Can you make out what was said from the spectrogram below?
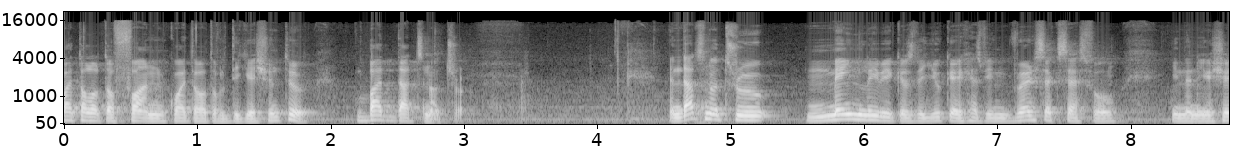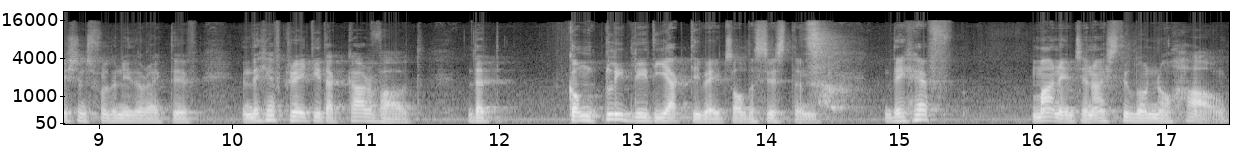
quite a lot of fun, quite a lot of litigation too. But that's not true. And that's not true mainly because the UK has been very successful in the negotiations for the new directive, and they have created a carve-out that completely deactivates all the system. They have managed, and I still don't know how,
